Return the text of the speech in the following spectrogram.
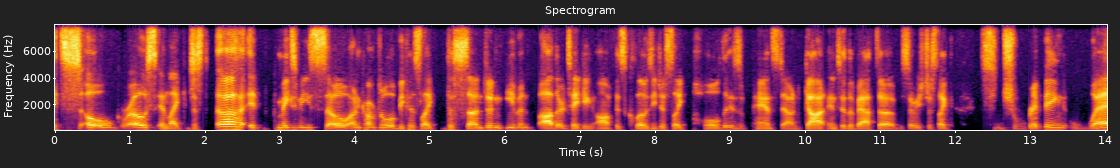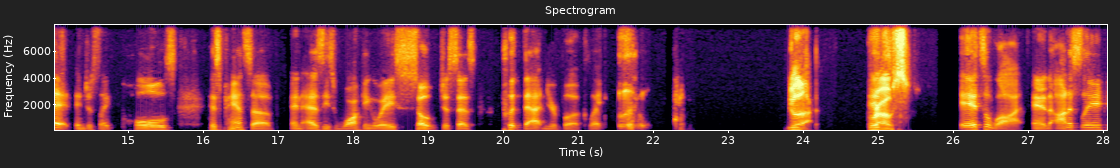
it's so gross and like just uh it makes me so uncomfortable because like the son didn't even bother taking off his clothes. He just like pulled his pants down got into the bathtub. So he's just like dripping wet and just like pulls his pants up and as he's walking away soaked just says put that in your book like ugh. Ugh. Gross. it's a lot and honestly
